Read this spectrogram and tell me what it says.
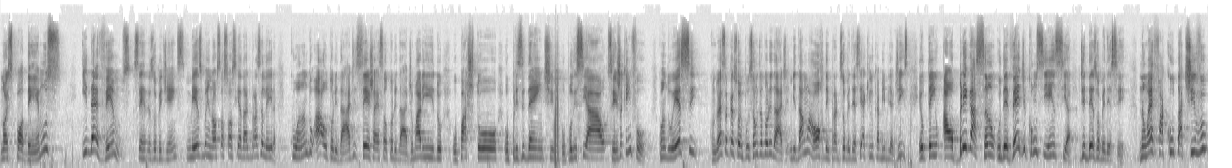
Nós podemos e devemos ser desobedientes, mesmo em nossa sociedade brasileira, quando a autoridade, seja essa autoridade o marido, o pastor, o presidente, o policial, seja quem for, quando esse quando essa pessoa em posição de autoridade me dá uma ordem para desobedecer aquilo que a Bíblia diz, eu tenho a obrigação, o dever de consciência de desobedecer. Não é facultativo,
